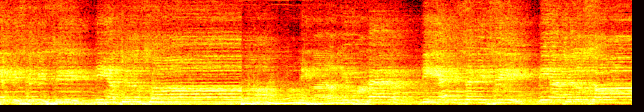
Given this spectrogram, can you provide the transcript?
XXI, ni H2O. Ni varón ni mujer, ni XXI, ni H2O. Y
